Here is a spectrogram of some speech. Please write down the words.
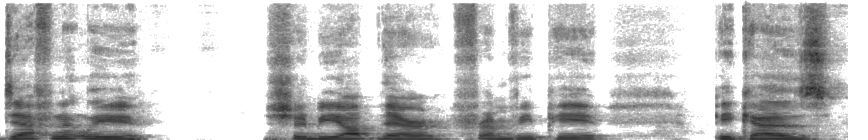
definitely should be up there for MVP because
